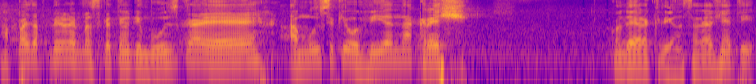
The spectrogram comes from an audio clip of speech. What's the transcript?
Rapaz, a primeira lembrança que eu tenho de música é a música que eu ouvia na creche. Quando eu era criança, né? A gente,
